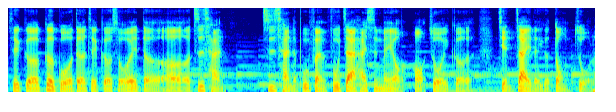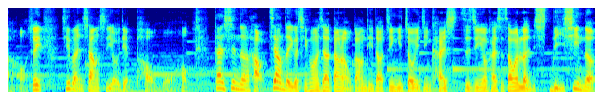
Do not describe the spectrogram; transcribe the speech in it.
这个各国的这个所谓的呃资产。资产的部分负债还是没有哦，做一个减债的一个动作了哈，所以基本上是有一点泡沫哈。但是呢，好，这样的一个情况下，当然我刚刚提到近一周已经开始资金又开始稍微冷理性的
